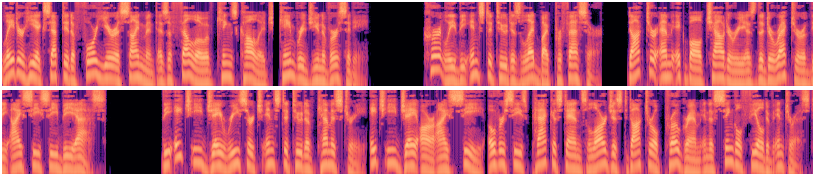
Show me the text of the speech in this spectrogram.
later he accepted a four-year assignment as a Fellow of King's College, Cambridge University. Currently the institute is led by Professor. Dr. M. Iqbal Choudhary is the director of the ICCBS. The HEJ Research Institute of Chemistry oversees Pakistan's largest doctoral program in a single field of interest.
